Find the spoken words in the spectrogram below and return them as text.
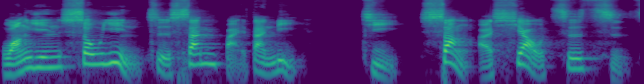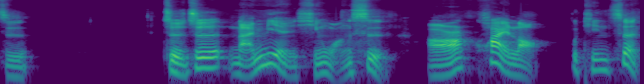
王因收印至三百担粟，己上而孝之子之。子之南面行王事，而快老不听政，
